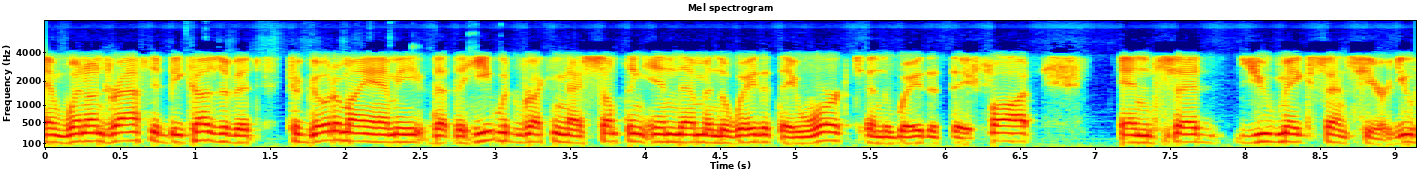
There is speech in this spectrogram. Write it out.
and went undrafted because of it could go to Miami, that the Heat would recognize something in them in the way that they worked and the way that they fought. And said, "You make sense here. You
